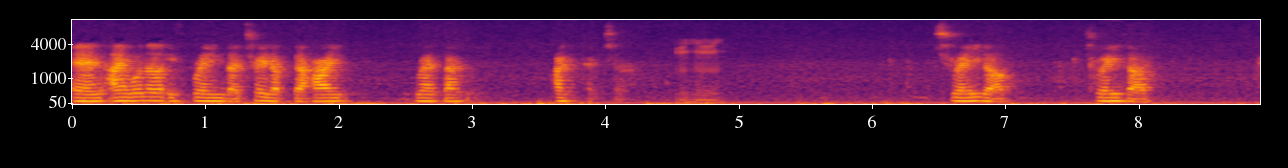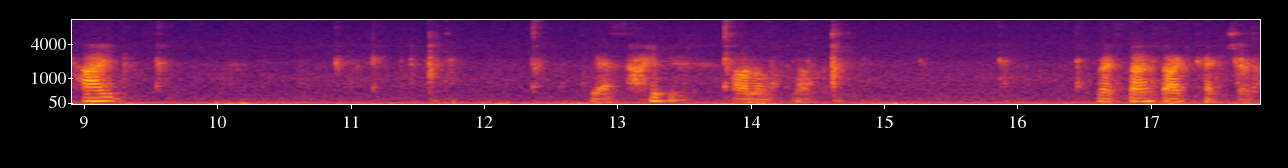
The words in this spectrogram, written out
and I wanna explain the trade of the high Renaissance architecture. Mhm. Trade of trade of high. Yes, sorry. Oh no, no. Renaissance architecture.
